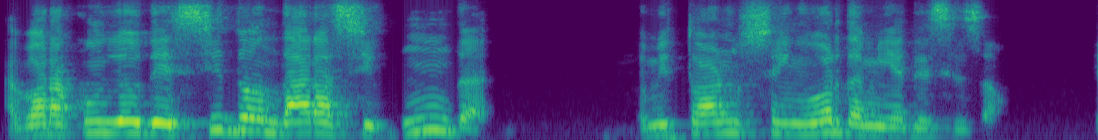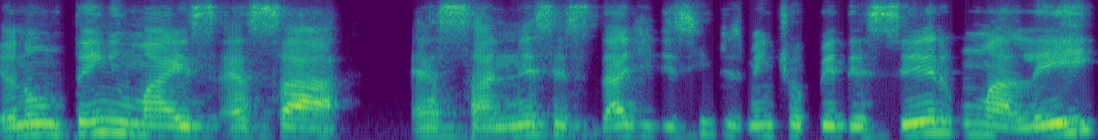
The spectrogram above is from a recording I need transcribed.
Agora, quando eu decido andar a segunda, eu me torno senhor da minha decisão. Eu não tenho mais essa essa necessidade de simplesmente obedecer uma lei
